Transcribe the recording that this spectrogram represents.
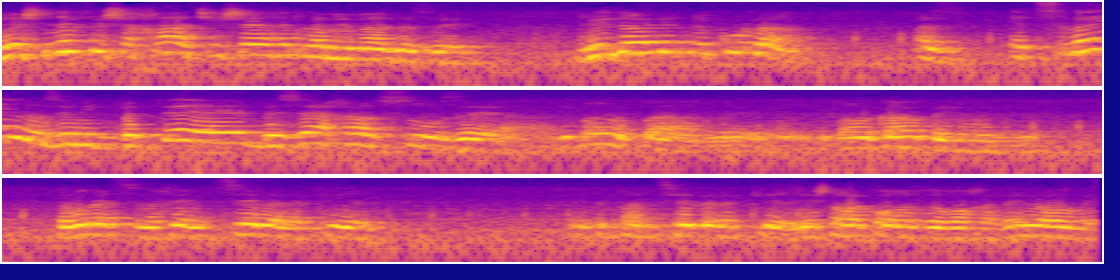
ויש נפש אחת שהיא שייכת לממד הזה, והיא דואגת לכולם. אז אצלנו זה מתבטא בזה אחר סור זה. דיברנו פעם, דיברנו כמה פעמים על זה. תראו לעצמכם צל על הקיר. ראיתם פעם צל על הקיר, יש לו רק אורך ורוחב, אין לו עומק.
